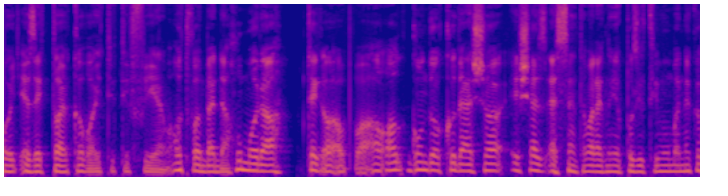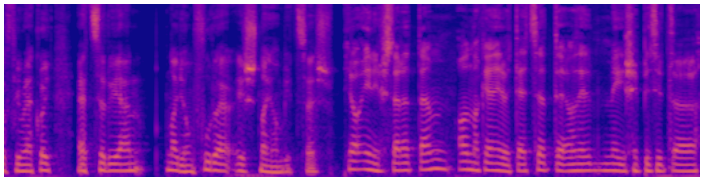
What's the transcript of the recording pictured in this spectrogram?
hogy ez egy Tajka Waititi film. Ott van benne a humora, a, a, a gondolkodása, és ez, ez szerintem a legnagyobb pozitívum ennek a filmnek, hogy egyszerűen nagyon fura és nagyon vicces. Ja, én is szerettem. Annak ellenére, hogy tetszett, azért mégis egy picit a,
